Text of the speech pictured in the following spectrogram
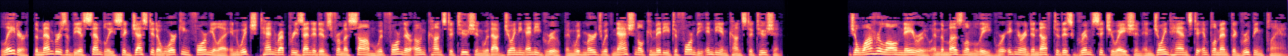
Later, the members of the Assembly suggested a working formula in which ten representatives from Assam would form their own constitution without joining any group and would merge with National Committee to form the Indian constitution. Jawaharlal Nehru and the Muslim League were ignorant enough to this grim situation and joined hands to implement the grouping plan.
